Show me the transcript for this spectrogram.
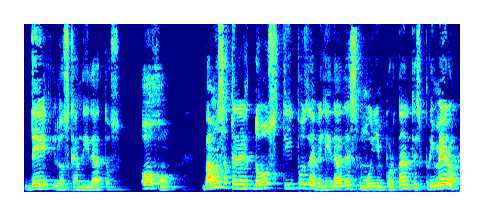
de los candidatos. Ojo, vamos a tener dos tipos de habilidades muy importantes. Primero,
